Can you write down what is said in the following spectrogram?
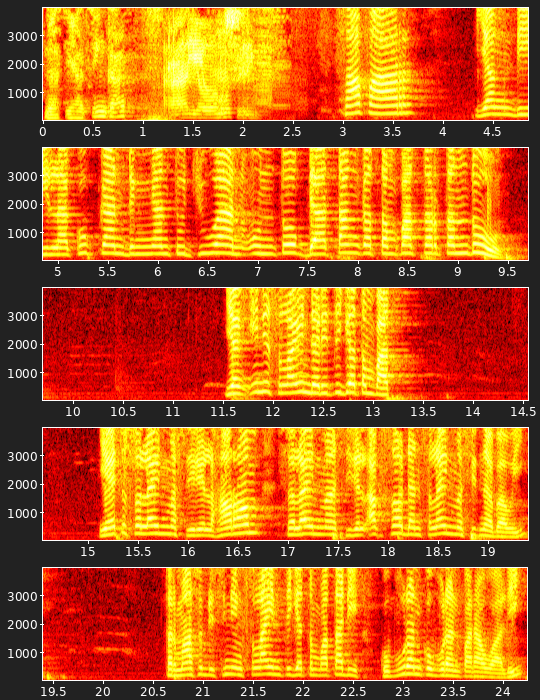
Nasihat singkat Radio Muslim Safar yang dilakukan dengan tujuan untuk datang ke tempat tertentu. Yang ini selain dari tiga tempat. Yaitu selain Masjidil Haram, selain Masjidil Aqsa dan selain Masjid Nabawi. Termasuk di sini yang selain tiga tempat tadi, kuburan-kuburan para wali.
